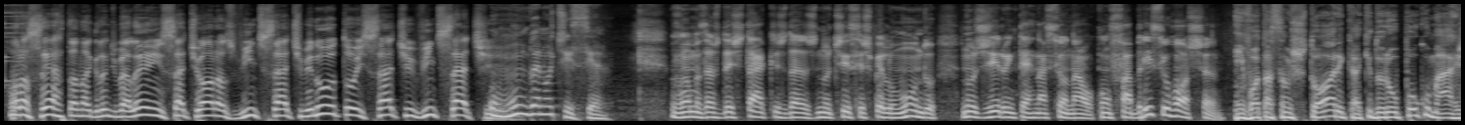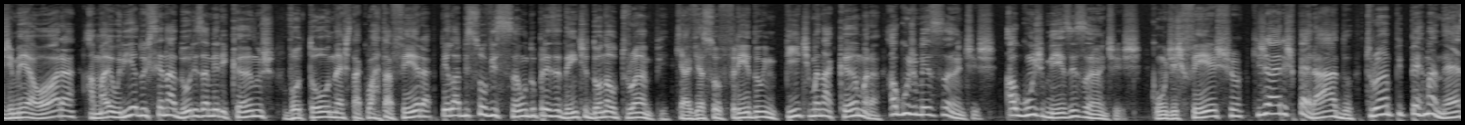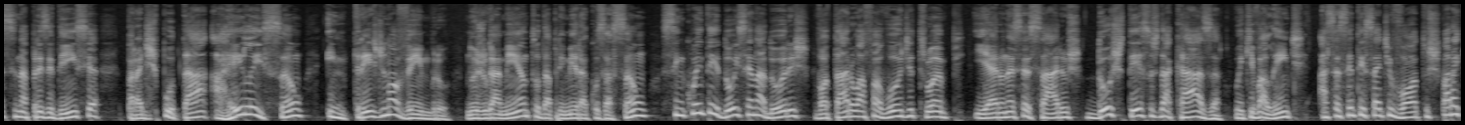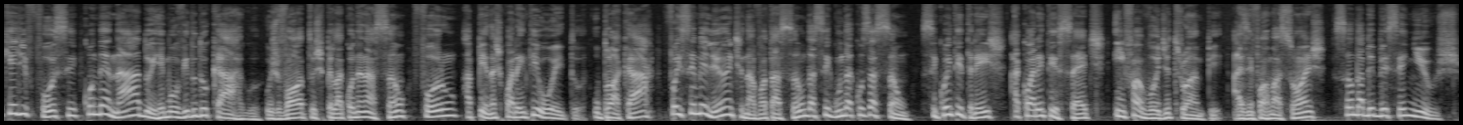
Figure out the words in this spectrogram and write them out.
Hora certa na Grande Belém, 7 horas 27 minutos, 7 e 27 O mundo é notícia. Vamos aos destaques das notícias pelo mundo no Giro Internacional com Fabrício Rocha. Em votação histórica que durou pouco mais de meia hora, a maioria dos senadores americanos votou nesta quarta-feira pela absolvição do presidente Donald Trump, que havia sofrido impeachment na Câmara alguns meses antes. Alguns meses antes. Com o desfecho, que já era esperado, Trump permanece na presidência para disputar a reeleição em 3 de novembro. No julgamento da primeira acusação, 52 senadores votaram a favor de Trump e eram necessários dois terços da casa, o equivalente a 67 votos, para que ele fosse condenado e removido do cargo. Os votos pela condenação foram apenas 48. O placar foi semelhante na votação da segunda acusação, 53 a 47 em favor de Trump. As informações são da BBC News.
